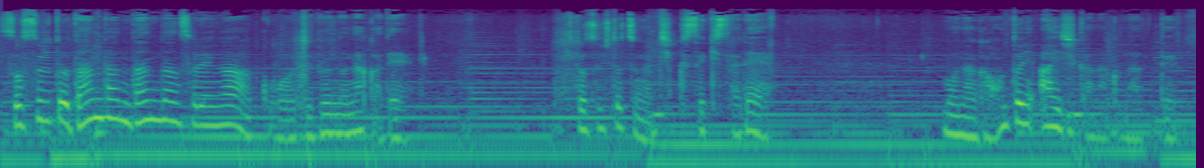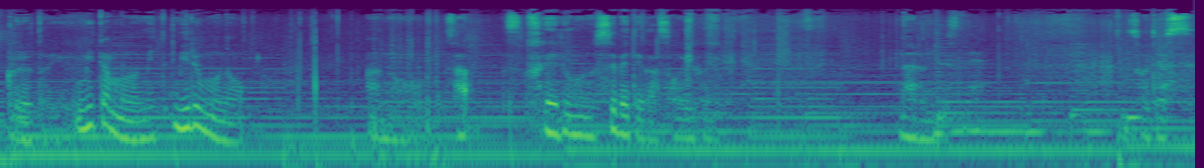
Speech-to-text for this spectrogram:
そうするとだんだんだんだんそれがこう自分の中で一つ一つが蓄積されもうなんか本当に愛しかなくなってくるという見たもの見るものあのさ触れるもの全てがそういうふうになるんですね。そうです。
